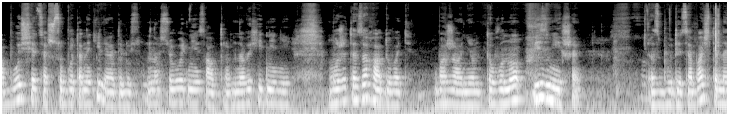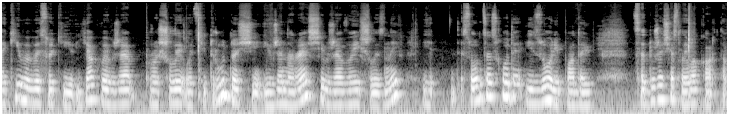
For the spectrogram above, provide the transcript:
Або ще це ж субота-неділя, я дивлюсь, на сьогодні і завтра, на вихідні дні. Можете загадувати бажанням, то воно пізніше збудеться. Бачите, на якій ви висоті, як ви вже пройшли оці труднощі, і вже нарешті вже вийшли з них. І сонце сходить, і зорі падають. Це дуже щаслива карта.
